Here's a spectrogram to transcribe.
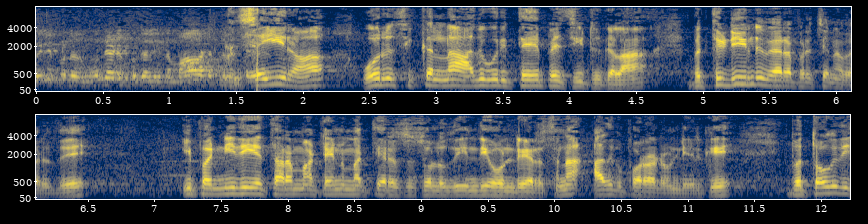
விழிப்புணர்வு முன்னெடுப்புகள் இந்த மாவட்டத்தில் செய்கிறோம் ஒரு சிக்கல்னா அது குறித்தே பேசிட்டு இருக்கலாம். இப்போ திடீர்னு வேற பிரச்சனை வருது. இப்போ நிதியை தரமாட்டேன்னு மத்திய அரசு சொல்லுது இந்திய ஒன்றிய அரசுனா அதுக்கு போராட வேண்டியிருக்கு. இப்போ தொகுதி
